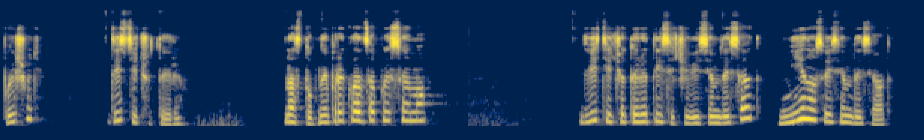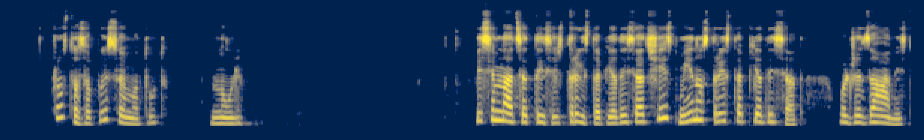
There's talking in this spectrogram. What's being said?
пишуть 204. Наступний приклад записуємо. 204 080 мінус 80. Просто записуємо тут 0. 18 356 мінус 350. Отже, замість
